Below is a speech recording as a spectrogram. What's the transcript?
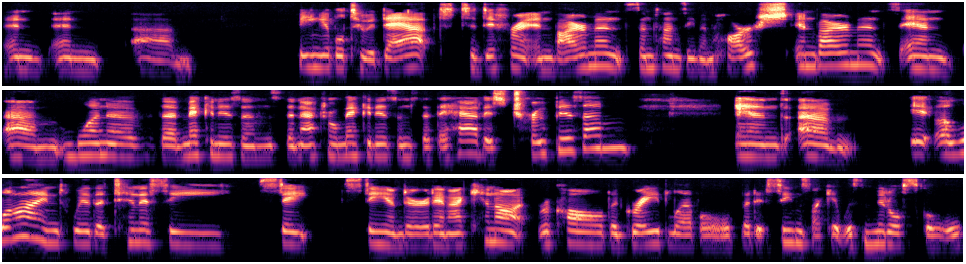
and and um, being able to adapt to different environments, sometimes even harsh environments. And um, one of the mechanisms, the natural mechanisms that they have, is tropism, and um, it aligned with a Tennessee state standard. And I cannot recall the grade level, but it seems like it was middle school.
